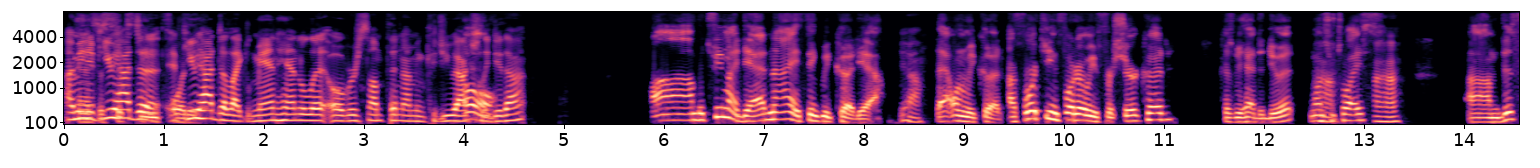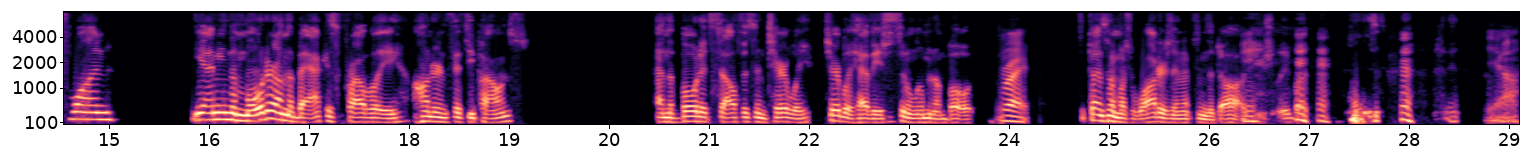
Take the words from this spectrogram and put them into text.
I mean, if you had to, if you had to like manhandle it over something, I mean, could you actually Oh. do that? Um, between my dad and I, I think we could. Yeah, Yeah. that one we could. Our 14 footer, we for sure could because we had to do it once Uh-huh. or twice. Uh huh. Um, this one, yeah, I mean, the motor on the back is probably 150 pounds, and the boat itself isn't terribly terribly heavy. It's just an aluminum boat. Right. Depends how much water's in it from the dog, Yeah. usually. But yeah.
